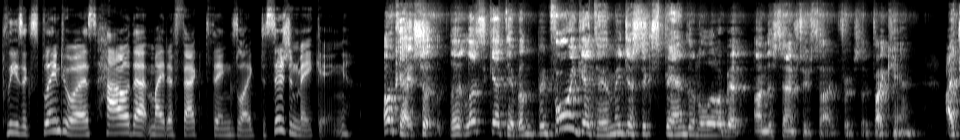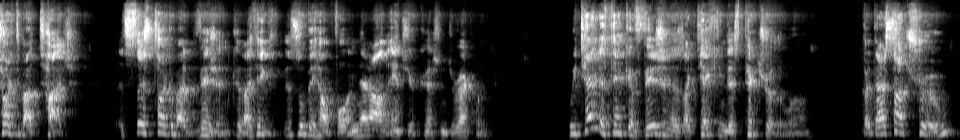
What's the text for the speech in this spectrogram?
please explain to us how that might affect things like decision making okay so let's get there. But before we get there let me just expand it a little bit on the sensory side first if i can. I talked about touch. Let's just talk about vision because I think this will be helpful, and then I'll answer your question directly. We tend to think of vision as like taking this picture of the world, but that's not true.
